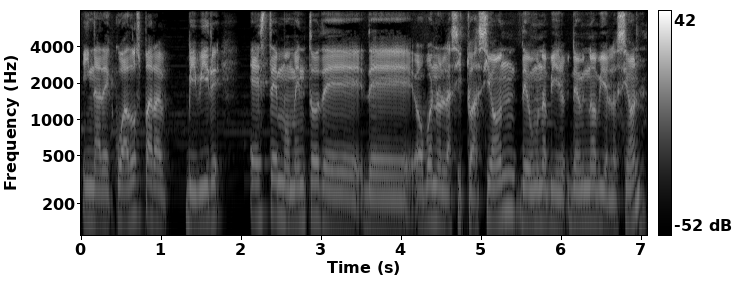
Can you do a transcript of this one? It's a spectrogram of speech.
inadecuados para vivir este momento de, de o bueno, la situación de una, de una violación.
